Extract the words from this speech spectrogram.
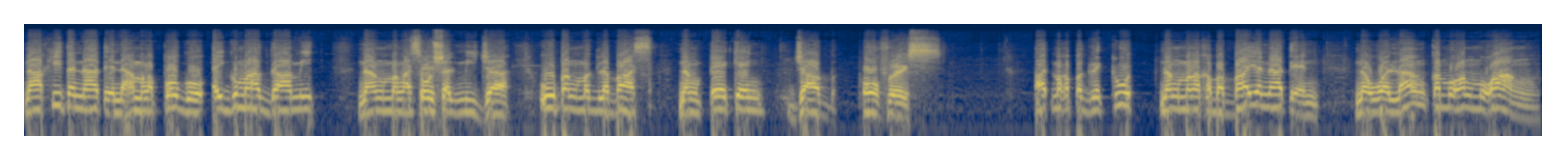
Nakita natin na ang mga pogo ay gumagamit ng mga social media upang maglabas ng pekeng job offers at makapag-recruit ng mga kababayan natin na walang kamuang-muang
